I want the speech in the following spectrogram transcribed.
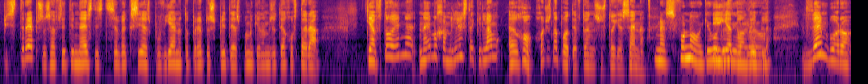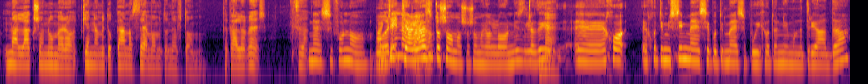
επιστρέψω σε αυτή την αίσθηση της ευεξίας που βγαίνω το πρωί από το σπίτι ας πούμε και νομίζω ότι έχω φτερά. Και αυτό είναι να είμαι χαμηλή στα κιλά μου εγώ, χωρίς να πω ότι αυτό είναι σωστό για σένα Ναι, συμφωνώ και εγώ ή το για ίδιο τον λέω. δίπλα. Δεν μπορώ να αλλάξω νούμερο και να μην το κάνω θέμα με τον εαυτό μου. Κατάλαβες; Θα- Ναι, συμφωνώ. Μπορεί Αν και, να και πάρω- αλλάζει το σώμα σου όσο μεγαλώνεις. Δηλαδή, Ναι. ε, έχω, έχω τη μισή μέση από τη μέση που είχα όταν ήμουν 30.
